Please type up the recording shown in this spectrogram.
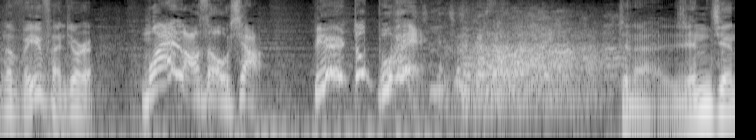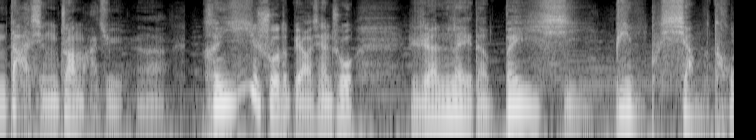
那伪粉就是母爱老子偶像，别人都不配。真的，人间大型抓马剧啊，很艺术的表现出人类的悲喜并不相通。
